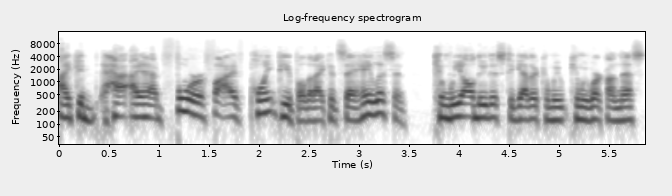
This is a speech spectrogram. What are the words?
I could, ha- I had four or five point people that I could say, Hey, listen, can we all do this together? Can we, can we work on this?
